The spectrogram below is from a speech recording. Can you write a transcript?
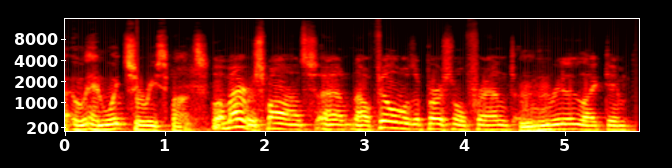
and what's your response? Well, my response uh, now, Phil was a personal friend, really liked him.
